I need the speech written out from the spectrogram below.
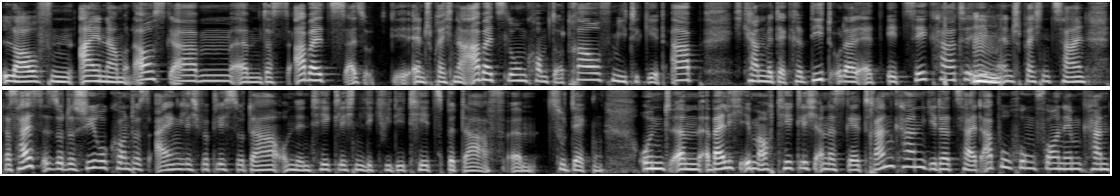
laufen Einnahmen und Ausgaben, ähm, das Arbeits-, also die entsprechende Arbeitslohn kommt dort drauf, Miete geht ab, ich kann mit der Kredit- oder EC-Karte Bankkarte mhm. eben entsprechend zahlen. Das heißt also, das Girokonto ist eigentlich wirklich so da, um den täglichen Liquiditätsbedarf ähm, zu decken. Und ähm, weil ich eben auch täglich an das Geld dran kann, jederzeit Abbuchungen vornehmen kann,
